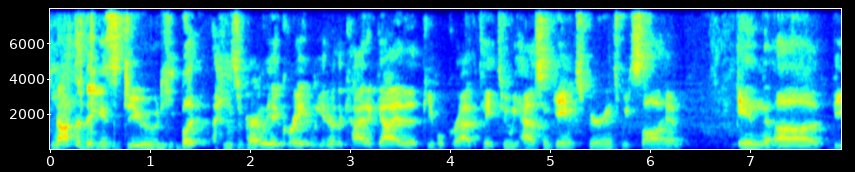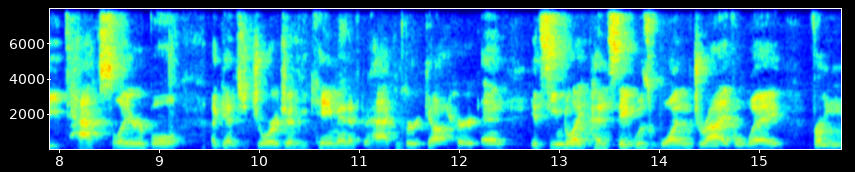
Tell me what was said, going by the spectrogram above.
not the biggest dude, but he's apparently a great leader, the kind of guy that people gravitate to. He has some game experience. We saw him in uh, the TaxSlayer Bowl against Georgia. He came in after Hackenberg got hurt, and it seemed like Penn State was one drive away from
